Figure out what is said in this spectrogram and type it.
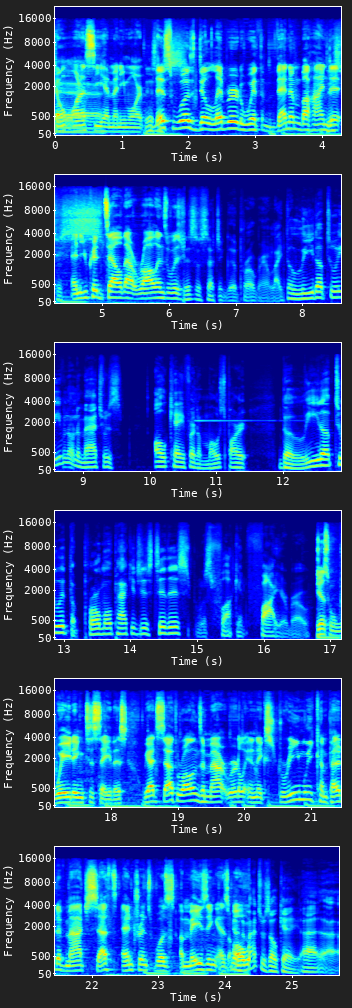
don't want to see him anymore. This This, is- was delivered with venom behind it was- and you could tell that Rollins was This was such a good program. Like the lead up to it, even though the match was okay for the most part, the lead up to it, the promo packages to this was fucking fire, bro. just waiting to say this. We had Seth Rollins and Matt Riddle in an extremely competitive match. Seth's entrance was amazing as Yeah, the match was okay. Uh, uh,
